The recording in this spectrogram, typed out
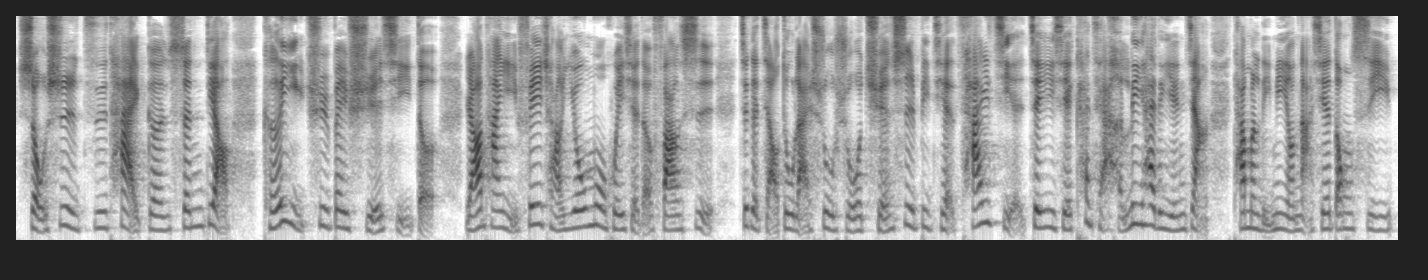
手势、姿态跟声调可以去被学习的。然后他以非常幽默诙谐的方式，这个角度来诉说、诠释，并且拆解这一些看起来很厉害的演讲，他们里面有哪些东西。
